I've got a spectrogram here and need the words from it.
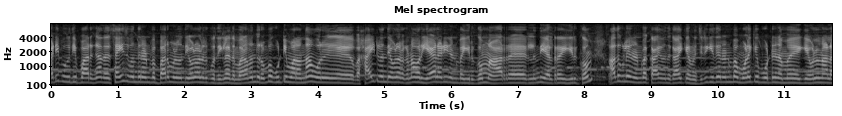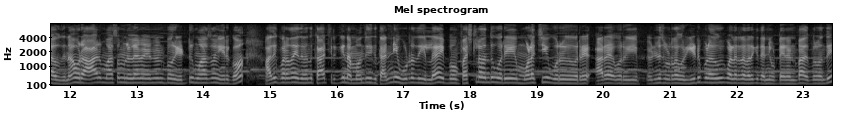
அடிப்பகுதி பாருங்கள் அந்த சைஸ் வந்து நண்பா பருமன் வந்து எவ்வளோ இருக்குது பார்த்தீங்களா? இந்த மரம் வந்து ரொம்ப குட்டி மரம் தான். ஒரு ஹைட் வந்து எவ்வளோ இருக்குன்னா ஒரு ஏழு அடி நண்பா இருக்கும். ஆறரைலேருந்து ஏழரை இருக்கும். அதுக்குள்ளே நண்பா காய் வந்து காய்க்க ஆரம்பிச்சிருக்கு. இதை நண்பா முளைக்க போட்டு நம்ம எவ்வளோ நாள் ஆகுதுன்னா ஒரு ஆறு மாதம் இல்லை என்னன்னு ஒரு எட்டு மாதம் இருக்கும். அதுக்கு பிறகு தான் இது வந்து காய்ச்சிருக்கு. நம்ம வந்து இதுக்கு தண்ணியை விடுறது இல்லை. இப்போ ஃபர்ஸ்ட்டில் வந்து ஒரு முளைச்சி ஒரு ஒரு அரை ஒரு என்ன சொல்கிற ஒரு இடுப்பு அளவுக்கு வளர்கிற வரைக்கும் தண்ணி விட்டேன். நண்பா அதுக்கப்புறம் வந்து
